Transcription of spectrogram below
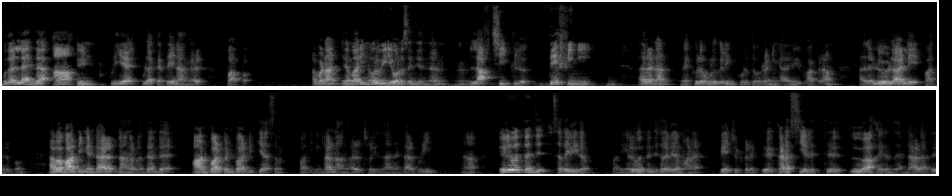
முதல்ல இந்த ஆ இன் உடைய விளக்கத்தை நாங்கள் பார்ப்போம். அப்ப நான் இந்த மாதிரி இன்னொரு வீடியோ ஒன்று செஞ்சிருந்தேன். லார்ச்சிக்குல டெஃபினி அதில் நான் கீழே உங்களுக்கு லிங்க் கொடுத்து விட்றேன். நீங்கள் அதையும் பார்க்கலாம். அதில் லூலாலே பார்த்துருப்போம். அப்போ பார்த்தீங்கன்றால் நாங்கள் வந்து அந்த ஆண்பால் பெண்பால் வித்தியாசம் பார்த்தீங்கன்னா நாங்கள் சொல்லியிருந்தோம் என்றால் இப்படி எழுபத்தஞ்சு சதவீதம் பார்த்தீங்க எழுபத்தஞ்சு சதவீதமான பேச்சொற்களுக்கு கடைசி எழுத்து உ ஆக இருந்தது என்றால் அது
